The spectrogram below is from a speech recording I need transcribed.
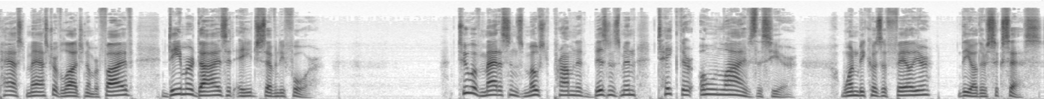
past master of Lodge Number 5, Deemer dies at age 74. Two of Madison's most prominent businessmen take their own lives this year, one because of failure, the other success.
